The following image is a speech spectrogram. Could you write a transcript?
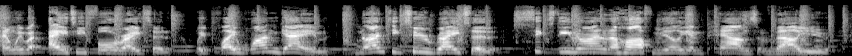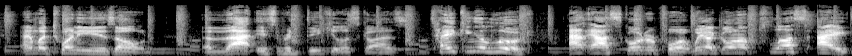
and we were 84 rated. We play one game, 92 rated, 69.5 million pounds value, and we're 20 years old. That is ridiculous, guys. Taking a look at our squad report, we are going up plus 8.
